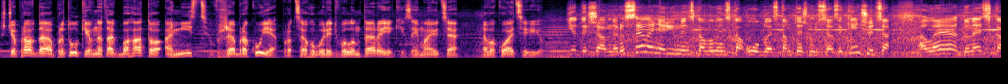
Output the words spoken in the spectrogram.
Щоправда, притулків не так багато, а місць вже бракує. Про це говорять волонтери, які займаються евакуацією. Є державне розселення, Рівненська, Волинська область, там теж місця закінчуються, але Донецька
